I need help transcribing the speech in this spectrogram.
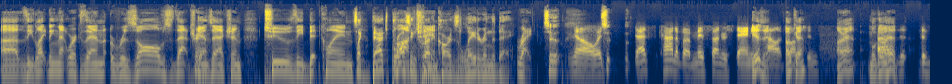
uh, the Lightning Network then resolves that transaction yeah. to the Bitcoin. It's like batch processing credit cards later in the day, right? So no, it's, so, that's kind of a misunderstanding is of how it okay. functions. All right, well go uh, ahead. The, the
